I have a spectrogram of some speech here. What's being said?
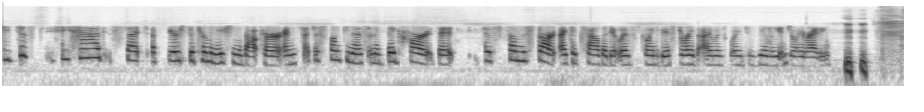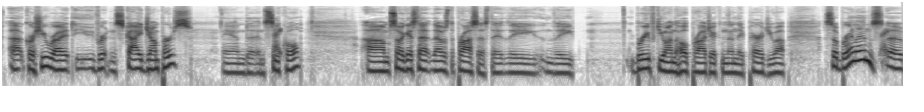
she just she had such a fierce determination about her and such a spunkiness and a big heart that just from the start I could tell that it was going to be a story that I was going to really enjoy writing. uh, of course, you write you've written Sky Jumpers and uh, and sequel. Right. Um, so I guess that that was the process. They the they briefed you on the whole project and then they paired you up. So Braylon's right. uh,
